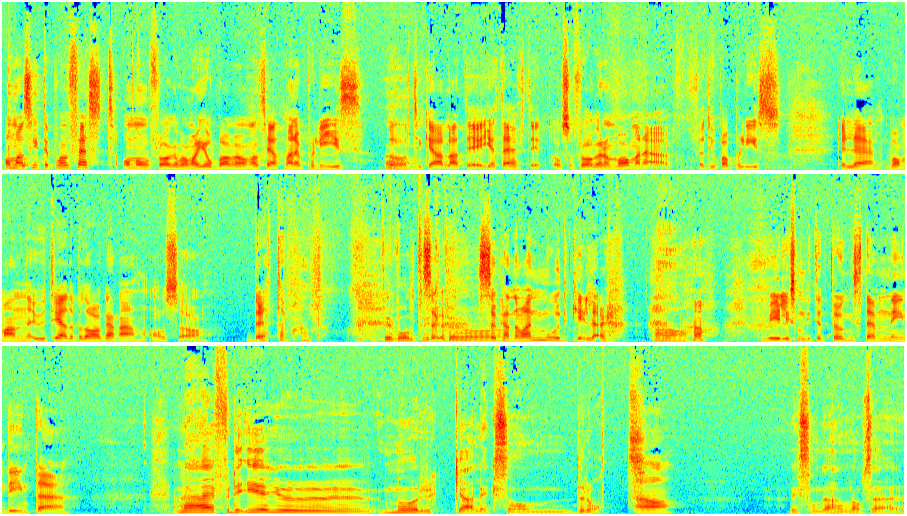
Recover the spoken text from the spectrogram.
om man sitter på en fest och någon frågar vad man jobbar med och man säger att man är polis, då Ja. tycker alla att det är jättehäftigt. Och så frågar de vad man är för typ av polis eller vad man utreder på dagarna och så berättar man. det är våldtäkter Så, och... så kan det vara en moodkiller. Ja. Det blir liksom lite tung stämning. Det är inte... Nej, för det är ju mörka liksom brott. Ja, Liksom det handlar om så här,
